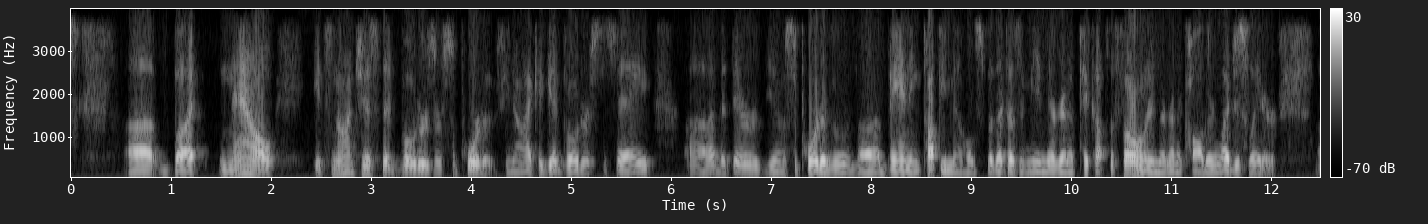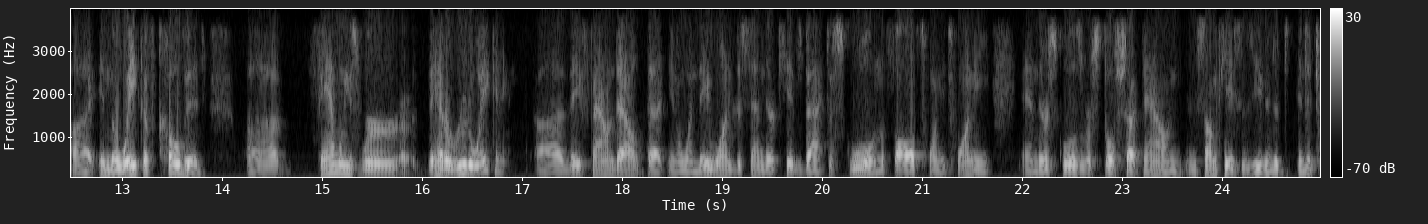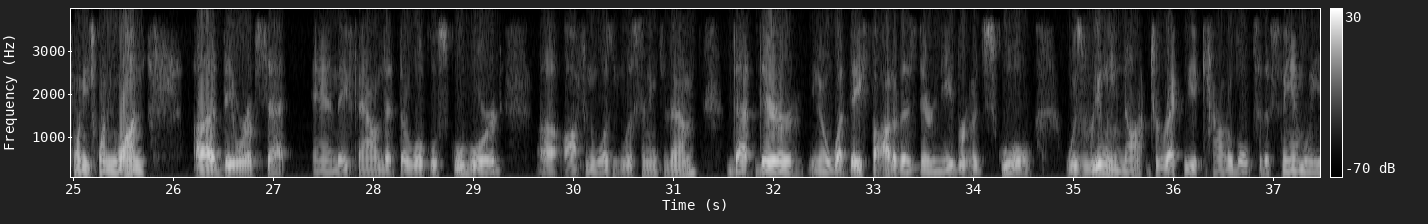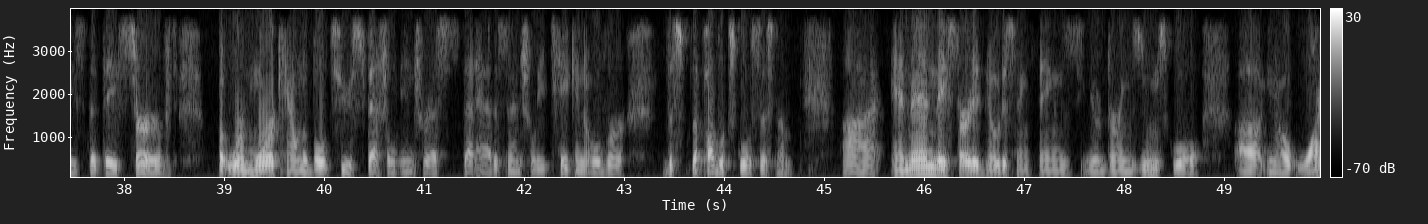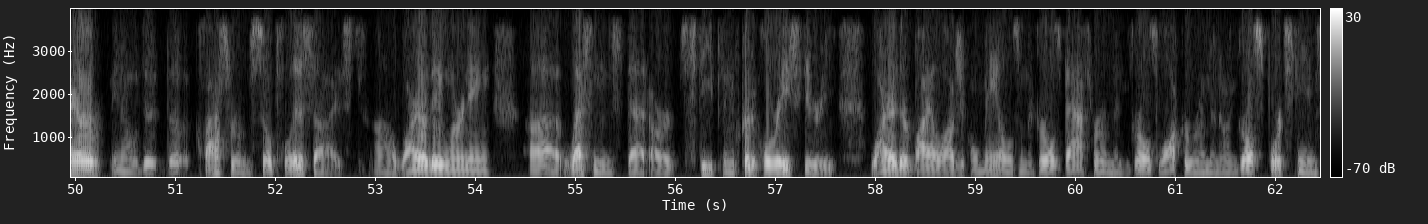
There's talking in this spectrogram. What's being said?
Uh, but now, it's not just that voters are supportive. You know, I could get voters to say uh, that they're you know supportive of uh, banning puppy mills, but that doesn't mean they're going to pick up the phone and they're going to call their legislator. Uh, in the wake of COVID, uh, families were they had a rude awakening uh, they found out that you know when they wanted to send their kids back to school in the fall of 2020 and their schools were still shut down in some cases even to, into 2021 uh, they were upset and they found that the local school board uh, often wasn't listening to them that their you know what they thought of as their neighborhood school was really not directly accountable to the families that they served but were more accountable to special interests that had essentially taken over the, the public school system. Uh, and then they started noticing things, you know, during Zoom school. Uh, you know, why are you know the the classrooms so politicized? Uh, why are they learning uh, lessons that are steeped in critical race theory? Why are there biological males in the girls' bathroom and girls' locker room and on girls' sports teams?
